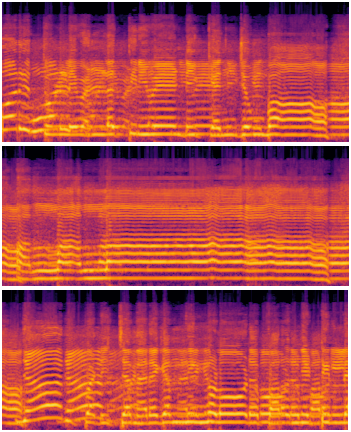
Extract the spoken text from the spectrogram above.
ഒരു തുള്ളി വെള്ളത്തിന് വേണ്ടി കെഞ്ചുമ്പോ അല്ലാ അല്ലാ പഠിച്ച നരകം നിങ്ങളോട് പറഞ്ഞിട്ടില്ല.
